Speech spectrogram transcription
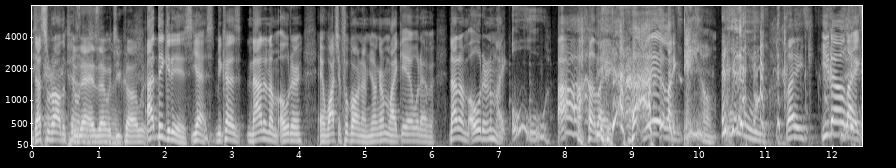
That's what all the Is penalties. that- is that what you call it? I think it is. Yes, because now that I'm older and watching football when I'm younger, I'm like, yeah, whatever. Now that I'm older, and I'm like, ooh, ah, like, yeah, like, damn, ooh, like, you know, like,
